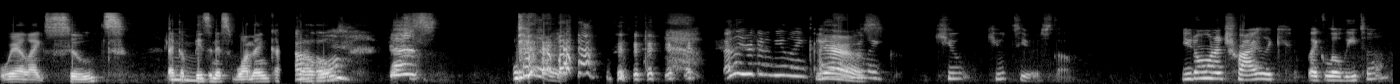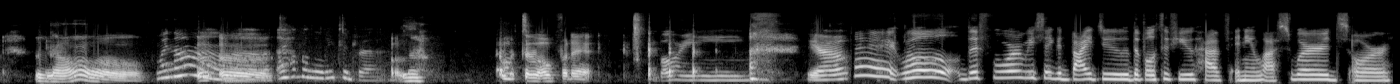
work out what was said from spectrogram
wear like suits, like a Mm. businesswoman kind of Oh. clothes. Yes. Yeah. I thought you were gonna be like, I yes. Yes. like cute, cutesier stuff. You don't want to try like like Lolita? no, Why not? Mm-mm. I have a Lolita dress. Oh, no, I'm too old for that. Boring. Yeah. Hey, well, before we say goodbye, do the both of you have any last words or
